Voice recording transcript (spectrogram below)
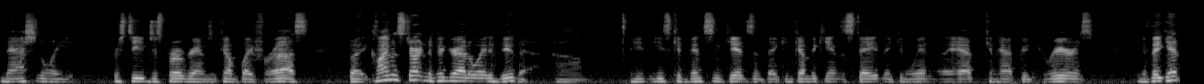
nationally prestigious programs and come play for us. But Klieman's starting to figure out a way to do that. Um, he, he's convincing kids that they can come to Kansas State, they can win, they have can have good careers. And if they get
